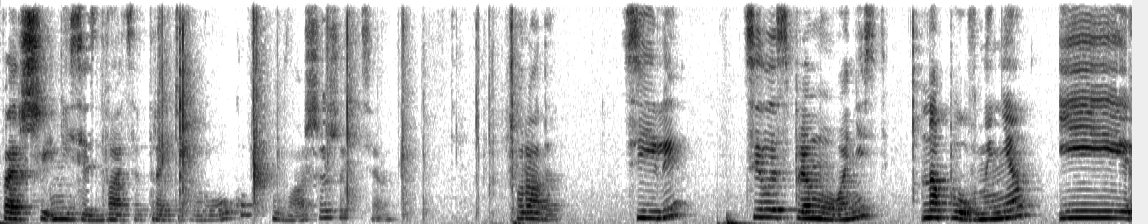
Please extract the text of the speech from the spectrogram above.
перший місяць 23-го року у ваше життя. Порада. Цілі цілеспрямованість, наповнення, і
